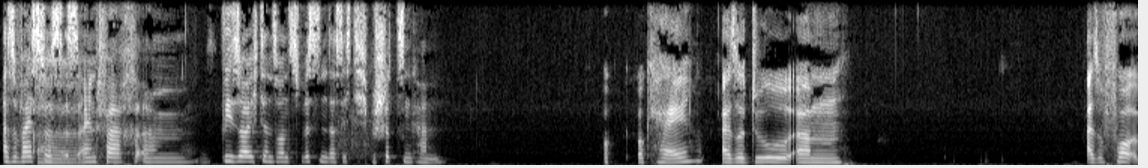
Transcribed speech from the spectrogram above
Also weißt du, es Äh. ist einfach, ähm, wie soll ich denn sonst wissen, dass ich dich beschützen kann? Okay, also du, ähm, also vor,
